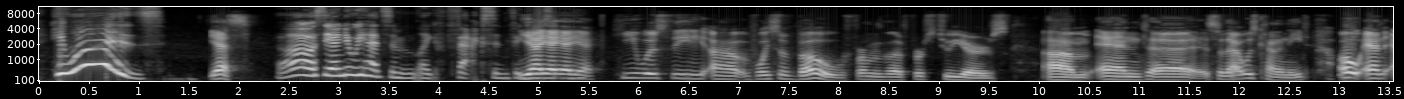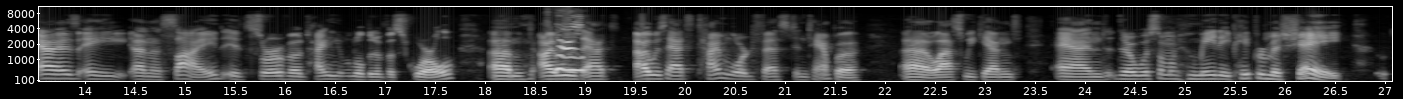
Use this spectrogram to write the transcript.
He was. Yes. Oh, see, I knew we had some like facts and figures. Yeah, yeah, yeah, yeah. He was the uh, voice of Boe from the first two years, um, and uh, so that was kind of neat. Oh, and as a an aside, it's sort of a tiny little bit of a squirrel. Um, I was at I was at Time Lord Fest in Tampa uh, last weekend, and there was someone who made a paper mache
